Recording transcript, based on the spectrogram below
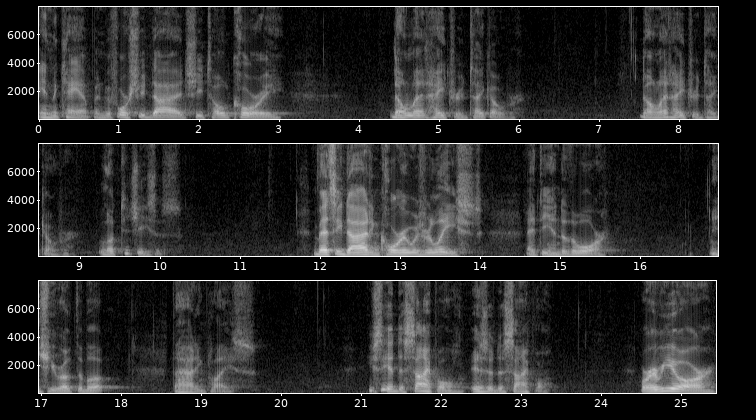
in the camp, and before she died, she told Corrie, Don't let hatred take over. Don't let hatred take over. Look to Jesus. Betsy died and Corrie was released at the end of the war. And she wrote the book, The Hiding Place. You see, a disciple is a disciple. Wherever you are,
